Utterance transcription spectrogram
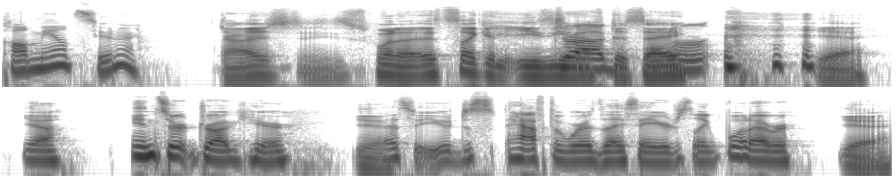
called me out sooner. I just, just want to. It's like an easy enough drug to say. yeah, yeah. Insert drug here. yeah, That's what you just half the words I say. You're just like whatever. yeah.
